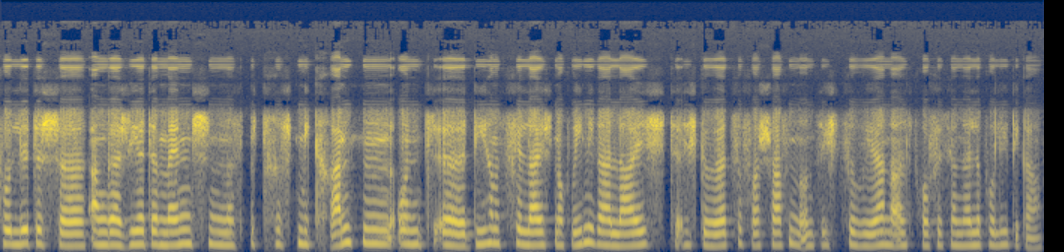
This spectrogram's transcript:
politische, engagierte Menschen. Es betrifft Migranten und äh, die haben es vielleicht noch weniger leicht, sich Gehör zu verschaffen und sich zu wehren als professionelle Politiker.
